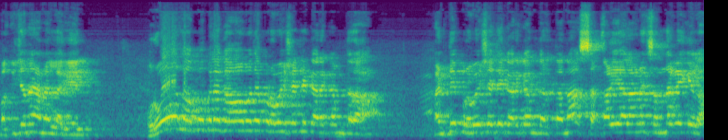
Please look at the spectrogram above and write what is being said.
बाकीच्या नाही आणायला लागेल. रोज आपापल्या गावामध्ये प्रवेशाचे कार्यक्रम करा. आणि ते प्रवेशाचे कार्यक्रम करताना सकाळी आला आणि संध्याकाळी गेला.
